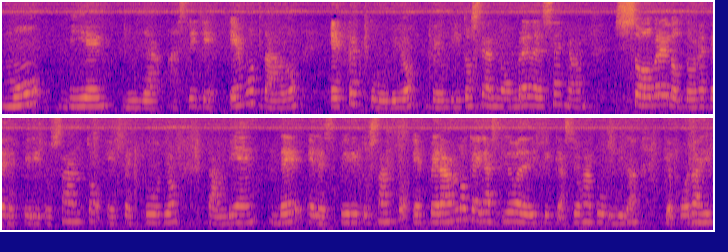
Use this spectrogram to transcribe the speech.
muy bien ya. Así que hemos dado este estudio, bendito sea el nombre del Señor, sobre los dones del Espíritu Santo, este estudio también del el Espíritu Santo, esperando que haya sido de edificación a tu vida, que puedas ir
